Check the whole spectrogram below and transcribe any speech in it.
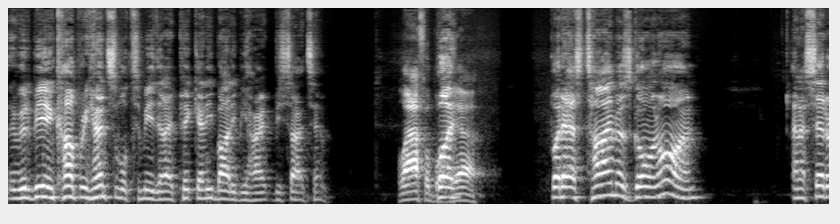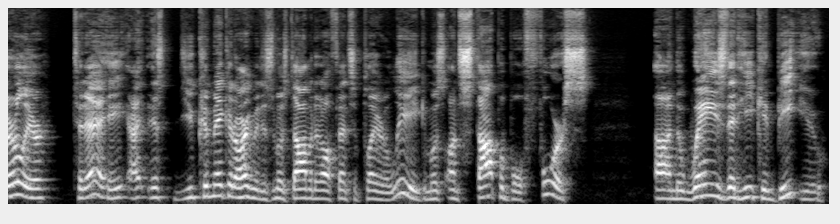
it would be incomprehensible to me that I pick anybody behind besides him. Laughable, but, yeah. But as time has gone on, and I said earlier today, I, this, you could make an argument as the most dominant offensive player in the league, the most unstoppable force on uh, the ways that he can beat you.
